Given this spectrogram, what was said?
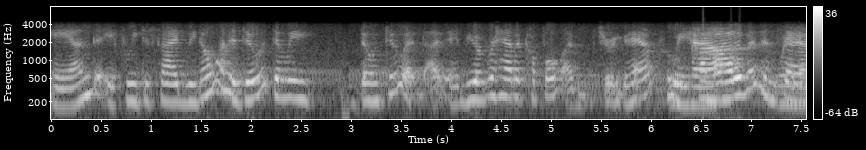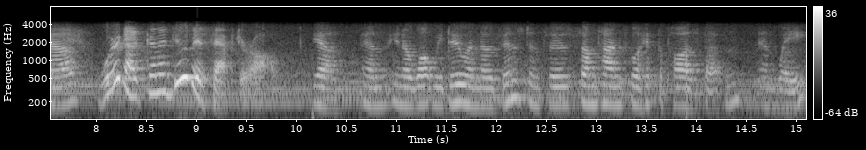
and if we decide we don't want to do it then we don't do it. I, have you ever had a couple? I'm sure you have. Who we come out of it and we said, have. "We're not going to do this after all." Yeah, and you know what we do in those instances. Sometimes we'll hit the pause button and wait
